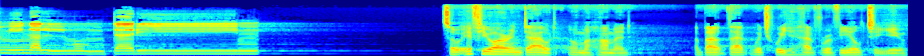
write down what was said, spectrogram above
من الممترين So if you are in doubt, O Muhammad, about that which we have revealed to you,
